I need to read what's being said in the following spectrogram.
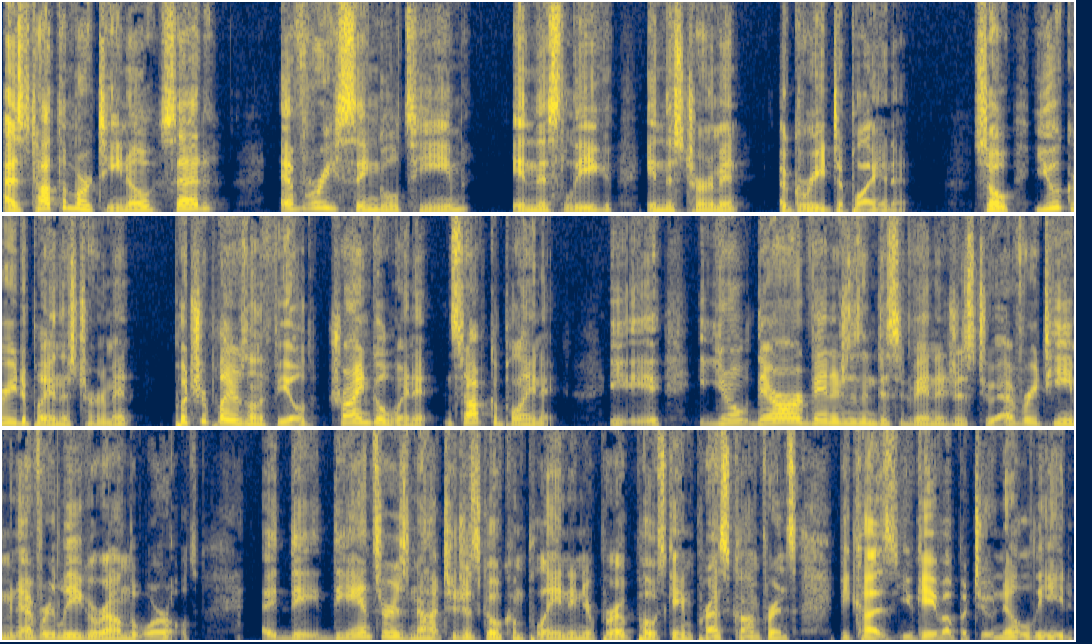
as Tata Martino said, every single team in this league in this tournament agreed to play in it. So you agreed to play in this tournament. Put your players on the field, try and go win it, and stop complaining. You, know there are advantages and disadvantages to every team in every league around the world Eh, the the answer is not to just go complain in your post game press conference because you gave up a 2 0 lead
